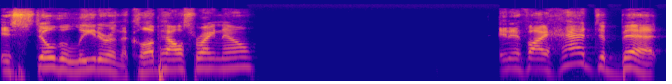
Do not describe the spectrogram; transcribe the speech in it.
is still the leader in the clubhouse right now. And if I had to bet,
